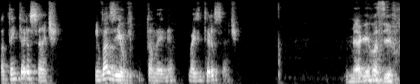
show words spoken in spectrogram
até interessante. Invasivo também, né? Mas interessante mega invasivo.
